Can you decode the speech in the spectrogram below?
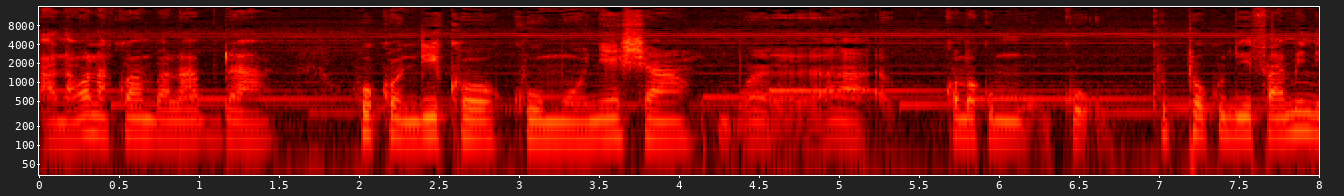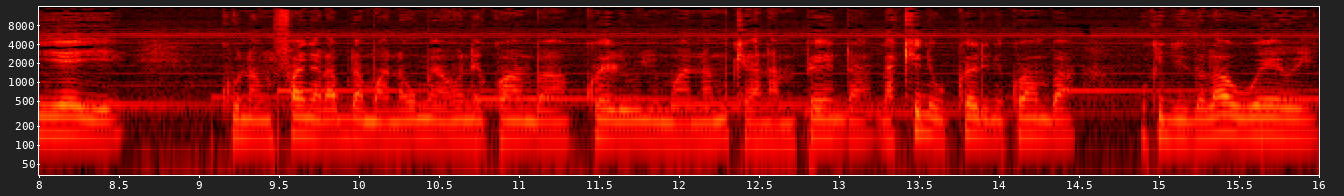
anaona kwamba labda huko ndiko kumwonyesha uh, kwamba kutokujithamini yeye kunamfanya labda mwanaume aone kwamba kweli huyu mwanamke anampenda lakini ukweli ni kwamba ukijidharau wewe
